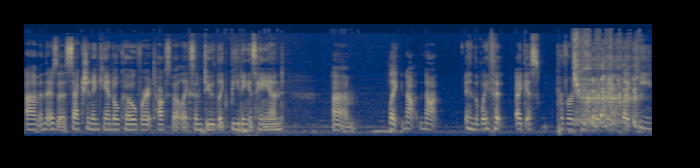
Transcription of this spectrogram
Um, and there's a section in candle cove where it talks about like some dude like beating his hand. Um, like not not in the way that i guess perverted people think. Like he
